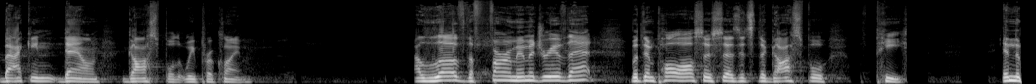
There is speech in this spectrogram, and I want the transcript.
backing down gospel that we proclaim. I love the firm imagery of that, but then Paul also says it's the gospel of peace. In the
